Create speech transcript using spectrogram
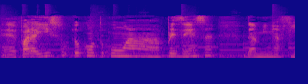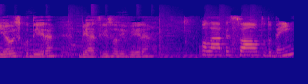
É, para isso, eu conto com a presença da minha fiel escudeira, Beatriz Oliveira. Olá pessoal, tudo bem?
